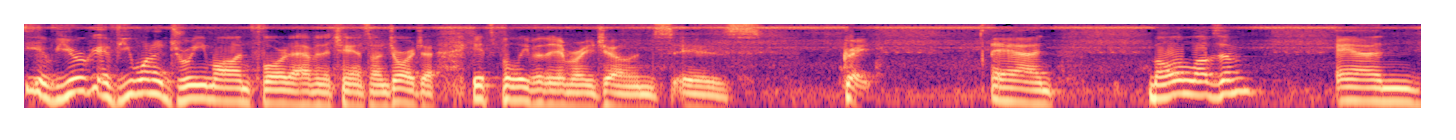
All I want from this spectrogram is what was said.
if you're if you want to dream on Florida having the chance on Georgia, it's believing that Emory Jones is great, and Mullen loves him, and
